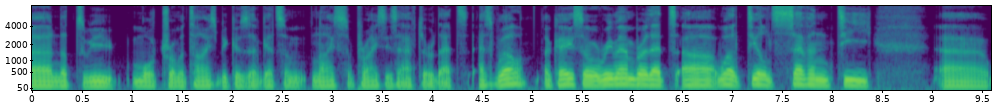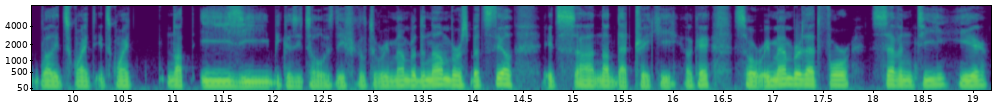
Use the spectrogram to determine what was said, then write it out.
uh, not to be more traumatized because I've got some nice surprises after that as well. Okay, so remember that uh, well till 70. Uh, well, it's quite it's quite not easy because it's always difficult to remember the numbers, but still it's uh, not that tricky. Okay, so remember that for 70 here.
